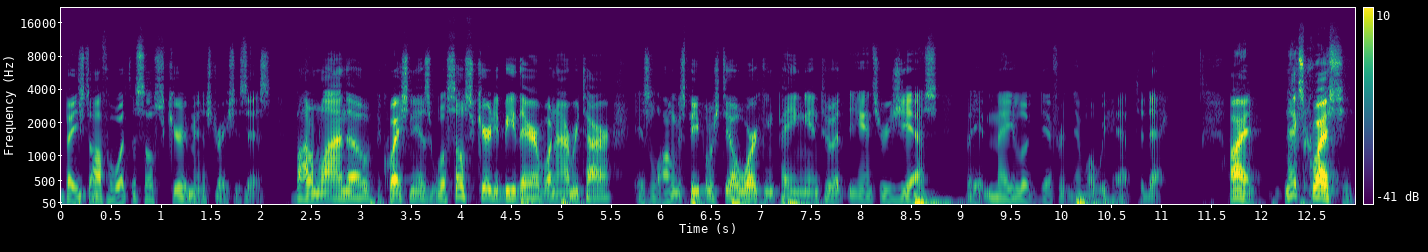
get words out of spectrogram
based off of what the Social Security Administration says. Bottom line, though, the question is will Social Security be there when I retire? As long as people are still working, paying into it, the answer is yes, but it may look different than what we have today. All right, next question.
